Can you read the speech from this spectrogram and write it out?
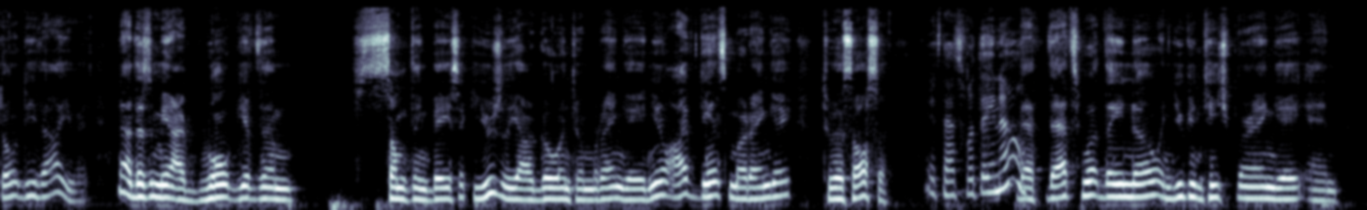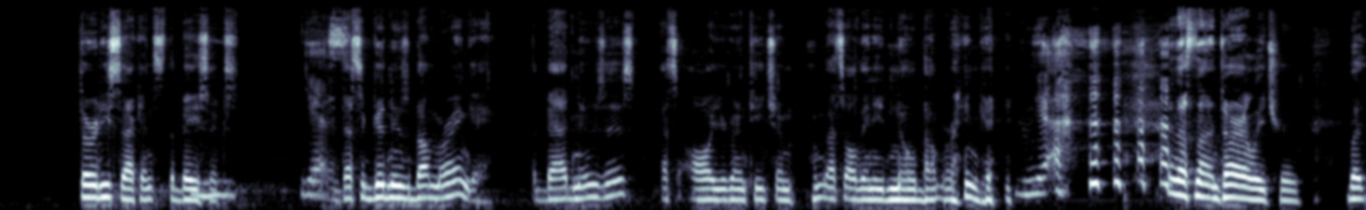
Don't devalue it. Now, it doesn't mean I won't give them something basic. Usually I'll go into merengue. And, you know, I've danced merengue to a salsa. If that's what they know. That That's what they know. And you can teach merengue in 30 seconds, the basics. yes. That's the good news about merengue. The bad news is that's all you're going to teach them. That's all they need to know about merengue. yeah. and that's not entirely true, but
